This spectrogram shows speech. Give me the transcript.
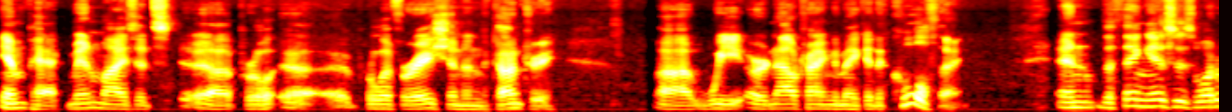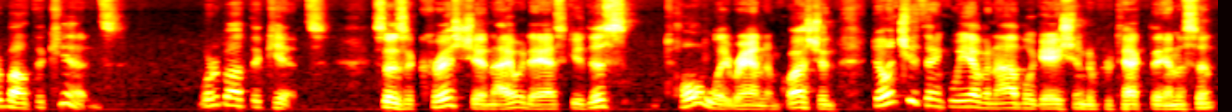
impact, minimize its uh, pro, uh, proliferation in the country. Uh, we are now trying to make it a cool thing. And the thing is, is what about the kids? What about the kids? So, as a Christian, I would ask you this totally random question Don't you think we have an obligation to protect the innocent?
